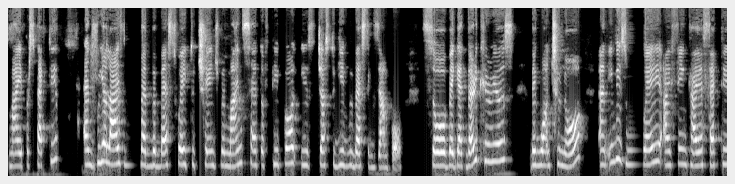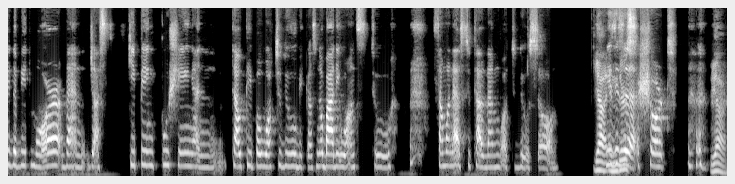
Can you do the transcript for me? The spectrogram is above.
my perspective and realized that the best way to change the mindset of people is just to give the best example. So they get very curious, they want to know, and in this way, I think I affected a bit more than just keeping pushing and tell people what to do because nobody wants to someone else to tell them what to do. So yeah this is a short. Yeah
